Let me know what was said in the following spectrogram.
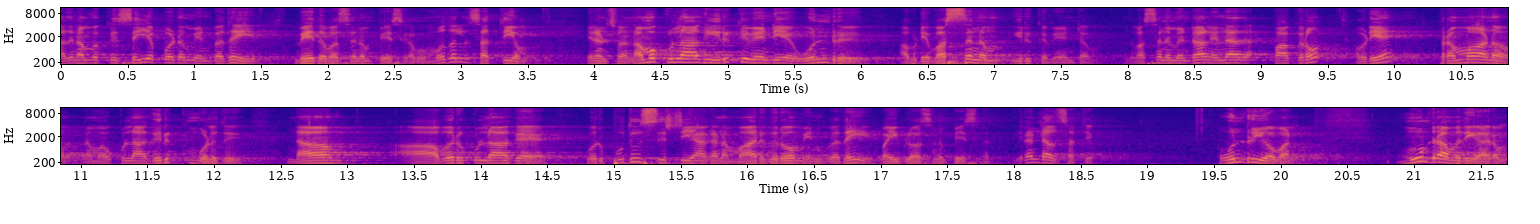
அது நமக்கு செய்யப்படும் என்பதை வேதவசனம் பேசுகிறோம் முதல் சத்தியம் என்னென்னு சொன்னால் நமக்குள்ளாக இருக்க வேண்டிய ஒன்று அவருடைய வசனம் இருக்க வேண்டும். அந்த வசனம் என்றால் என்ன பார்க்குறோம்? அவருடைய பிரமாணம் நமக்குள்ளாக இருக்கும் பொழுது நாம் அவருக்குள்ளாக ஒரு புது சிருஷ்டியாக நாம் மாறுகிறோம் என்பதை பைபிள் வசனம் பேசுகிறது. இரண்டாவது சத்தியம் ஒன்று யோவான் மூன்றாம் அதிகாரம்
